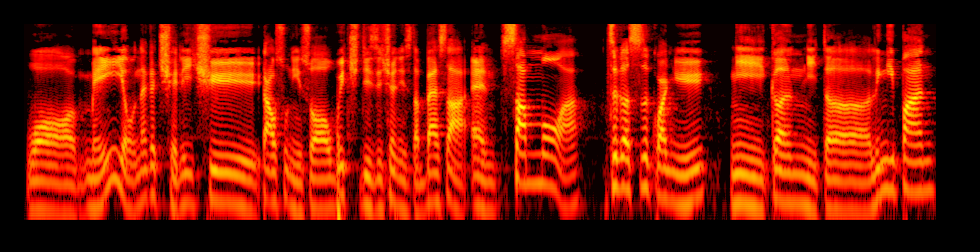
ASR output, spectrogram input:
我没有那个权利去告诉你说 which decision is the best 啊。And some more 啊，这个是关于你跟你的另一半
